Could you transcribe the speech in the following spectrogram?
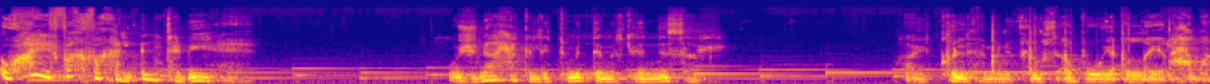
وهاي الفخفخة اللي أنت بيها وجناحك اللي تمده مثل النسر. هاي كلها من فلوس أبويا الله يرحمه.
